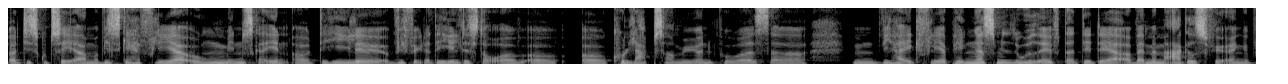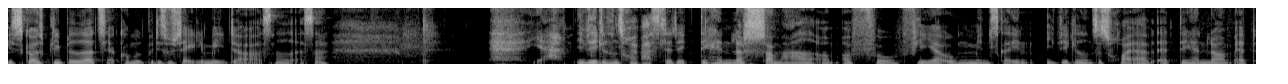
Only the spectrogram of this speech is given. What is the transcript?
og diskuterer om, at vi skal have flere unge mennesker ind, og det hele, og vi føler, at det hele det står og, og, og kollapser om ørerne på os, og mm, vi har ikke flere penge at smide ud efter det der, og hvad med markedsføring, og vi skal også blive bedre til at komme ud på de sociale medier og sådan noget. Altså, ja, i virkeligheden tror jeg bare slet ikke, det handler så meget om at få flere unge mennesker ind. I virkeligheden så tror jeg, at det handler om, at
